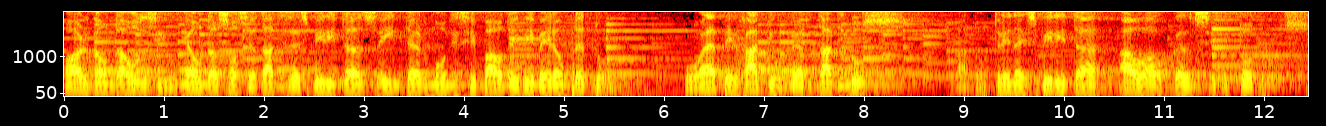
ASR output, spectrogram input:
Órgão da USE, União das Sociedades Espíritas Intermunicipal de Ribeirão Preto. Web Rádio Verdade e Luz. A doutrina espírita ao alcance de todos.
